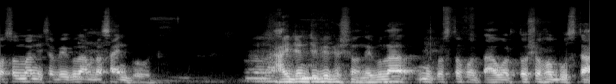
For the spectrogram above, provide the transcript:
মুসলমান হিসাবে এগুলো আমরা সাইনবোর্ড আইডেন্টিফিকেশন এগুলা মুখস্থ করতা অর্থ সহ বুঝতা।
